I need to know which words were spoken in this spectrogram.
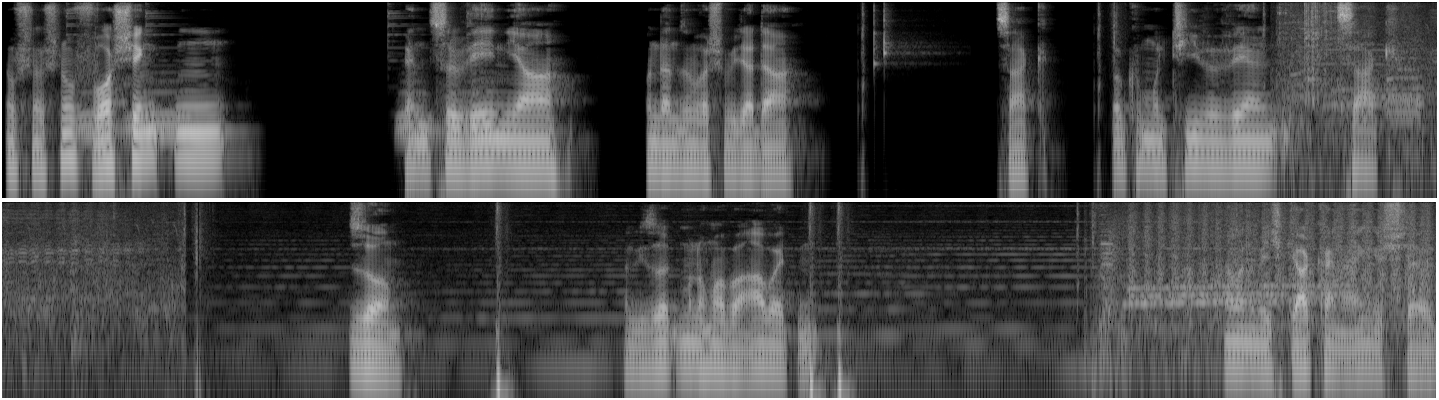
Schnuff, schnuff, schnuff. Washington. Pennsylvania. Und dann sind wir schon wieder da. Zack. Lokomotive wählen. Zack. So. Und die sollten wir nochmal bearbeiten. Haben wir nämlich gar keinen eingestellt.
